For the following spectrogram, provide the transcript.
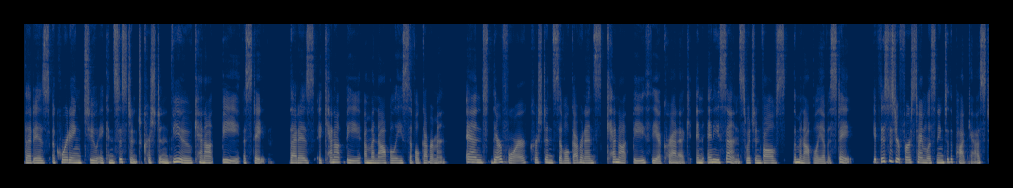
that is according to a consistent Christian view cannot be a state. That is, it cannot be a monopoly civil government. And therefore, Christian civil governance cannot be theocratic in any sense, which involves the monopoly of a state. If this is your first time listening to the podcast,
